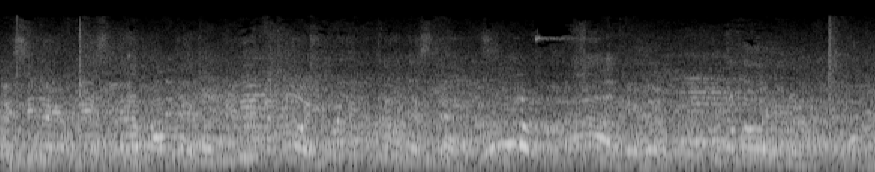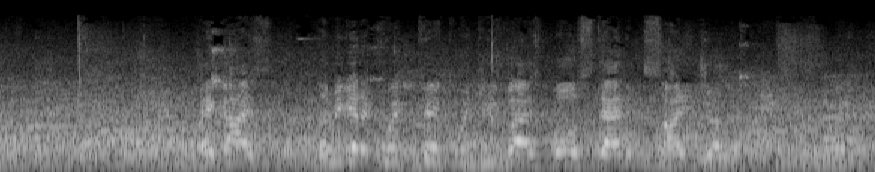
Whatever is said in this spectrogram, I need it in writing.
I seen how you're facing up. I'm like, you didn't even know. You weren't even contest that. Hey guys, let me get a quick pic with you guys both standing beside each other.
